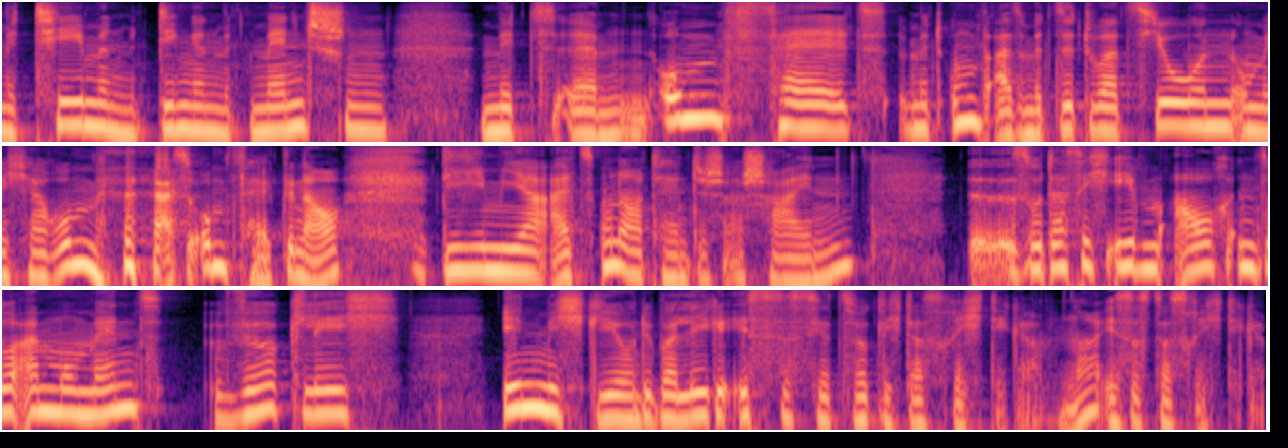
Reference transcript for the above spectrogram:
mit Themen, mit Dingen, mit Menschen, mit ähm, Umfeld, mit um, also mit Situationen um mich herum, also Umfeld genau, die mir als unauthentisch erscheinen, äh, so dass ich eben auch in so einem Moment wirklich in mich gehe und überlege, ist es jetzt wirklich das Richtige? Ne? Ist es das Richtige?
